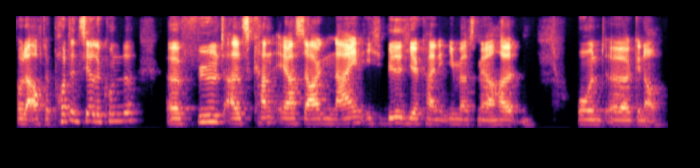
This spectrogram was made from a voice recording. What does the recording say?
oder auch der potenzielle Kunde äh, fühlt, als kann er sagen, nein, ich will hier keine E-Mails mehr erhalten. Und äh, genau,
